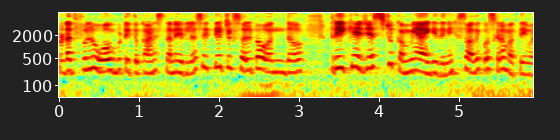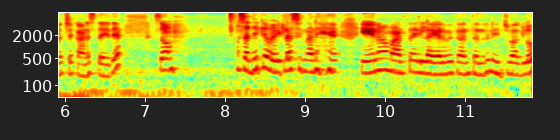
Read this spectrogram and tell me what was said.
ಬಟ್ ಅದು ಫುಲ್ಲು ಹೋಗ್ಬಿಟ್ಟಿತ್ತು, ಕಾಣಿಸ್ತಾನೆ ಇರಲಿಲ್ಲ. ಸೊ ಇತ್ತೀಚೆಗೆ ಸ್ವಲ್ಪ ಒಂದು ತ್ರೀ ಕೆ ಜಿಯಷ್ಟು ಕಮ್ಮಿ ಆಗಿದ್ದೀನಿ. ಸೊ ಅದಕ್ಕೋಸ್ಕರ ಮತ್ತೆ ಈ ಮಚ್ಚೆ ಕಾಣಿಸ್ತಾ ಇದೆ. ಸೊ ಸದ್ಯಕ್ಕೆ ವೆಯ್ಟ್ ಲಾಸಿಗೆ ನಾನು ಏನೂ ಮಾಡ್ತಾ ಇಲ್ಲ ಹೇಳ್ಬೇಕಂತಂದರೆ ನಿಜವಾಗ್ಲೂ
